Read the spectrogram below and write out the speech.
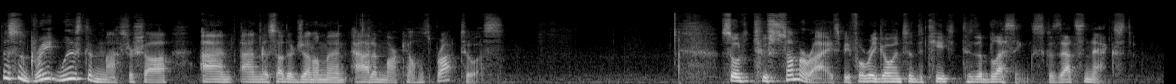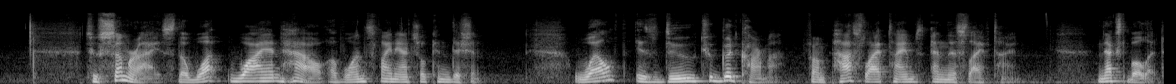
This is great wisdom Master Sha and, and this other gentleman Adam Markel has brought to us. So to summarize, before we go into the, to the blessings, because that's next. To summarize the what, why, and how of one's financial condition. Wealth is due to good karma from past lifetimes and this lifetime. Next bullet,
